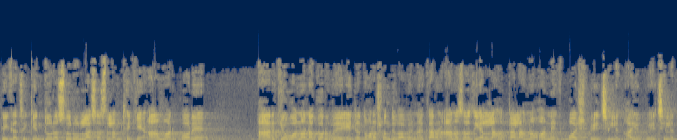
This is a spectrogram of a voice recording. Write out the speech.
ঠিক আছে, কিন্তু রসুল উল্লাহ সাল্লাম থেকে আমার পরে আর কেউ বর্ণনা করবে, এটা তোমরা শুনতে পাবে না। কারণ আনাস আল্লাহ তালাহ অনেক বয়স পেয়েছিলেন, আয়ু পেয়েছিলেন।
